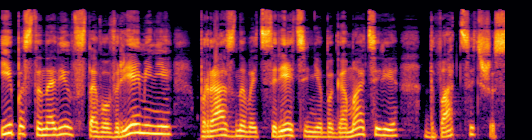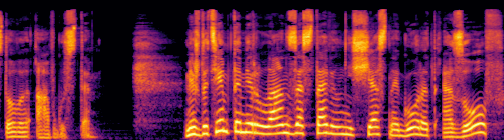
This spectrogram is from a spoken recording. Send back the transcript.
и постановил с того времени праздновать Сретение Богоматери 26 августа. Между тем Тамерлан заставил несчастный город Азов,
